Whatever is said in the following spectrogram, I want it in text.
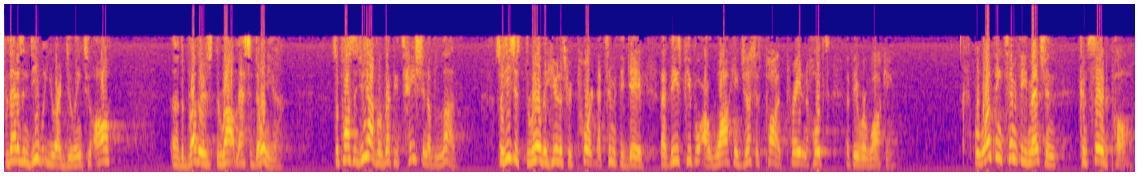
For that is indeed what you are doing to all uh, the brothers throughout Macedonia. So Paul says, You have a reputation of love. So he's just thrilled to hear this report that Timothy gave, that these people are walking just as Paul had prayed and hoped that they were walking. But one thing Timothy mentioned concerned Paul.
